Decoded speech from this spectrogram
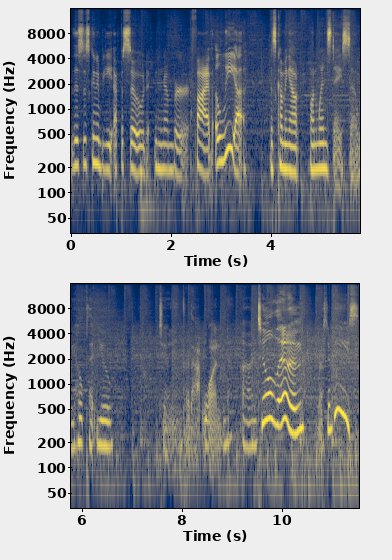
this is going to be episode number five. Aaliyah is coming out on Wednesday, so we hope that you tune in for that one. Until then, rest in peace.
